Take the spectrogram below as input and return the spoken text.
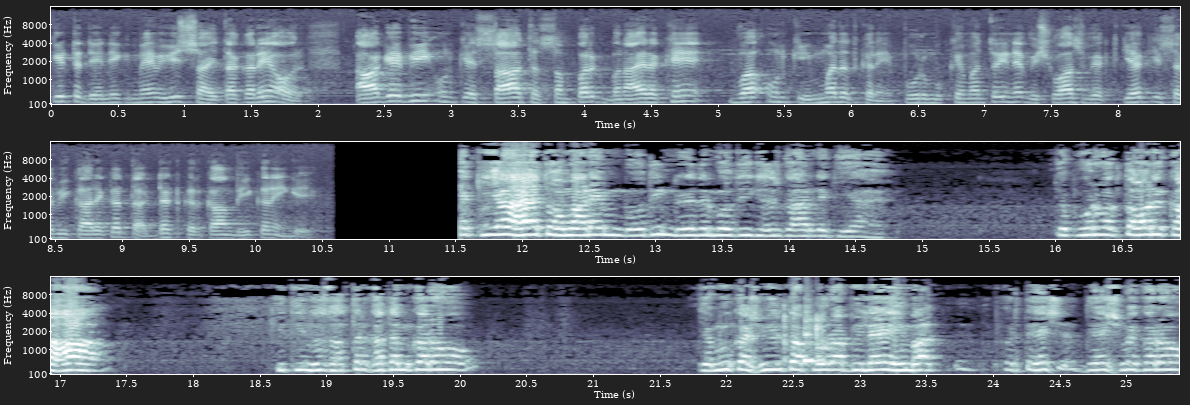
किट देने में भी सहायता करें और आगे भी उनके साथ संपर्क बनाए रखें व उनकी मदद करें। पूर्व मुख्यमंत्री ने विश्वास व्यक्त किया कि सभी कार्यकर्ता डट कर काम भी करेंगे। किया है तो हमारे मोदी, नरेंद्र मोदी की सरकार ने किया है। जो पूर्व वक्ताओं ने कहा कि तीन सौ सत्तर खत्म करो, जम्मू कश्मीर का पूरा विलय प्रदेश देश में करो,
